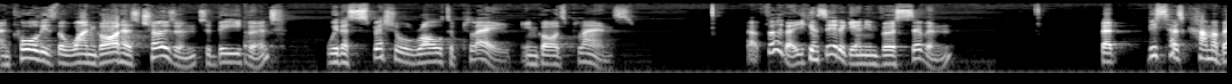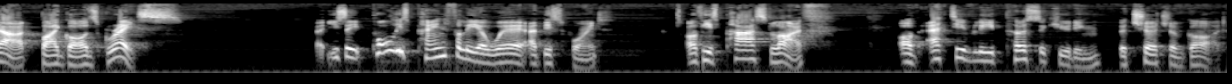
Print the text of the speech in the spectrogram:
and Paul is the one God has chosen to be servant with a special role to play in God's plans. Further, you can see it again in verse 7 that this has come about by God's grace. You see, Paul is painfully aware at this point of his past life of actively persecuting the church of God.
